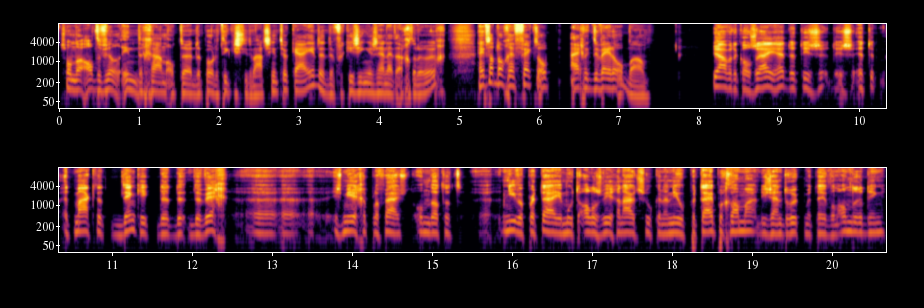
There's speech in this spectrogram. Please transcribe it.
zonder al te veel in te gaan op de, de politieke situatie in Turkije. De, de verkiezingen zijn net achter de rug. Heeft dat nog effect op eigenlijk de wederopbouw? Ja, wat ik al zei, hè, dat is, het, is, het, het maakt het, denk ik, de, de, de weg uh, uh, is meer geplavuist. Omdat het uh, nieuwe partijen moeten alles weer gaan uitzoeken. Een nieuw partijprogramma. Die zijn druk met heel veel andere dingen.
